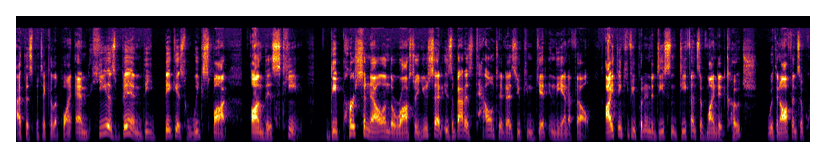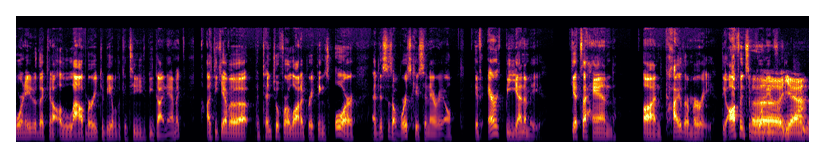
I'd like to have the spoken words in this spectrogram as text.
at this particular point, and he has been the biggest weak spot on this team. The personnel and the roster, you said, is about as talented as you can get in the NFL. I think if you put in a decent defensive minded coach with an offensive coordinator that can allow Murray to be able to continue to be dynamic, I think you have a potential for a lot of great things. Or, and this is a worst case scenario, if Eric Bieniemy gets a hand on Kyler Murray, the offensive coordinator Uh, for the yeah.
